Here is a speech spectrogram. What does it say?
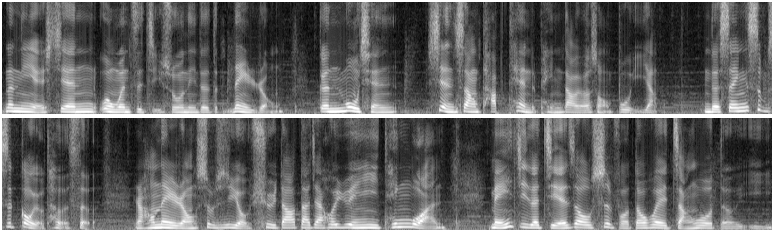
那你也先问问自己，说你的内容跟目前线上 Top Ten 的频道有什么不一样？你的声音是不是够有特色？然后内容是不是有趣到大家会愿意听完？每一集的节奏是否都会掌握得宜？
